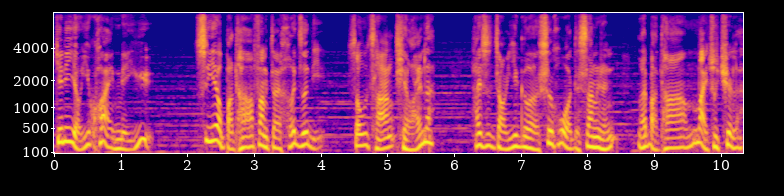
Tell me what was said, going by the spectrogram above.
这里有一块美玉，是要把它放在盒子里收藏起来呢，还是找一个识货的商人来把它卖出去呢？”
